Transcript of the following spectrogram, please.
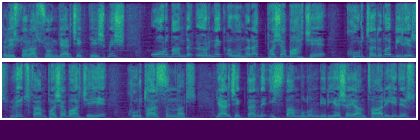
restorasyon gerçekleşmiş. Oradan da örnek alınarak Paşa Bahçe kurtarılabilir. Lütfen Paşa Bahçe'yi kurtarsınlar. Gerçekten de İstanbul'un bir yaşayan tarihidir.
